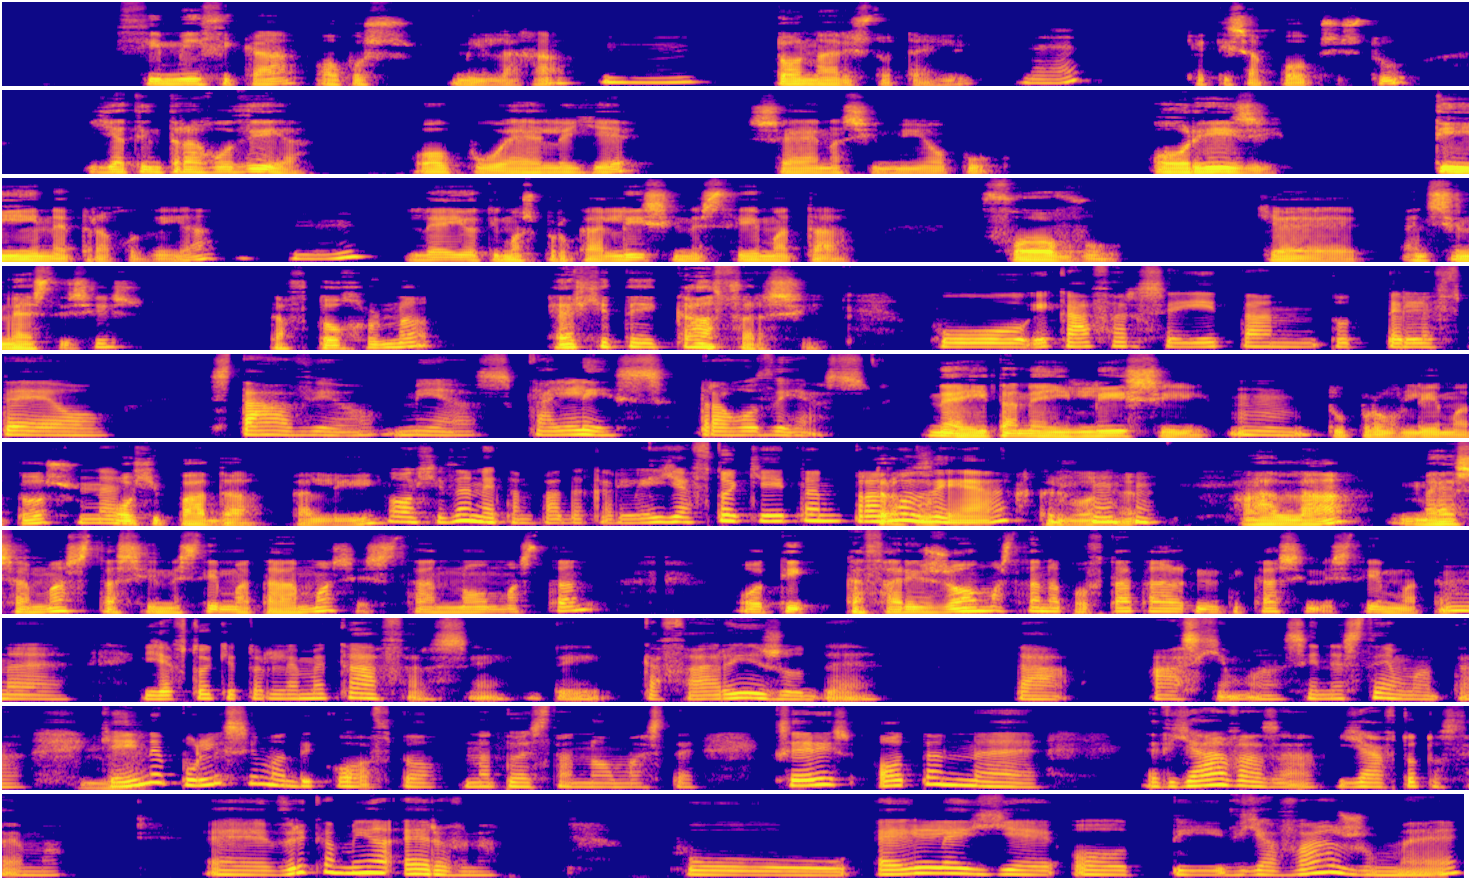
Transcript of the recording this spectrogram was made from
Θυμήθηκα, όπως μίλαγα, Μμμ. τον Αριστοτέλη Ναι. και τις απόψεις του για την τραγωδία, όπου έλεγε σε ένα σημείο που ορίζει τι είναι τραγωδία, Μμμ. λέει ότι μας προκαλεί συναισθήματα φόβου και ενσυναίσθησης, ταυτόχρονα έρχεται η κάθαρση. Που η κάθαρση ήταν το τελευταίο στάδιο μιας καλής τραγωδίας. Ναι, ήταν η λύση Μμ. του προβλήματος, Ναι. όχι πάντα καλή, Όχι, δεν ήταν πάντα καλή, γι' αυτό και ήταν τραγωδία. ακριβώς, ναι. αλλά μέσα μας, στα συναισθήματά μας, αισθανόμασταν ότι καθαριζόμασταν από αυτά τα αρνητικά συναισθήματα. Ναι, γι' αυτό και το λέμε κάθαρση, ότι καθαρίζονται τα άσχημα συναισθήματα. Ναι. Και είναι πολύ σημαντικό αυτό να το αισθανόμαστε. Ξέρεις, όταν ε, διάβαζα για αυτό το θέμα, ε, βρήκα μία έρευνα που έλεγε ότι διαβάζουμε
